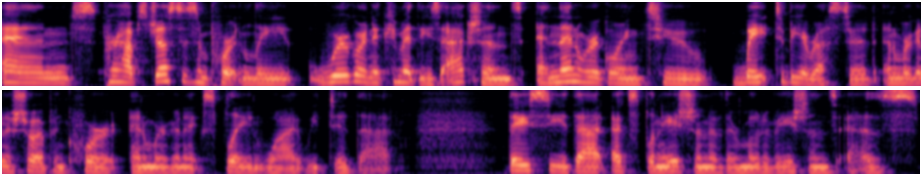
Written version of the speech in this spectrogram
And perhaps just as importantly, we're going to commit these actions and then we're going to wait to be arrested and we're going to show up in court and we're going to explain why we did that. They see that explanation of their motivations as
